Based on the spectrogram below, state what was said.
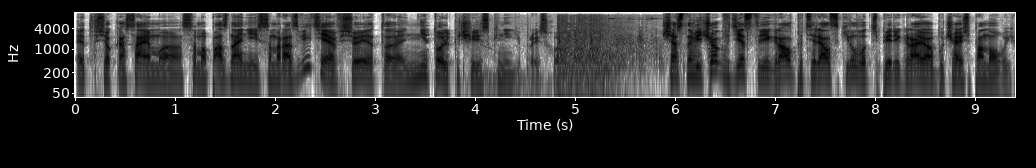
это все касаемо самопознания и саморазвития. Все это не только через книги происходит. Сейчас новичок в детстве играл, потерял скилл, вот теперь играю, обучаюсь по новой.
